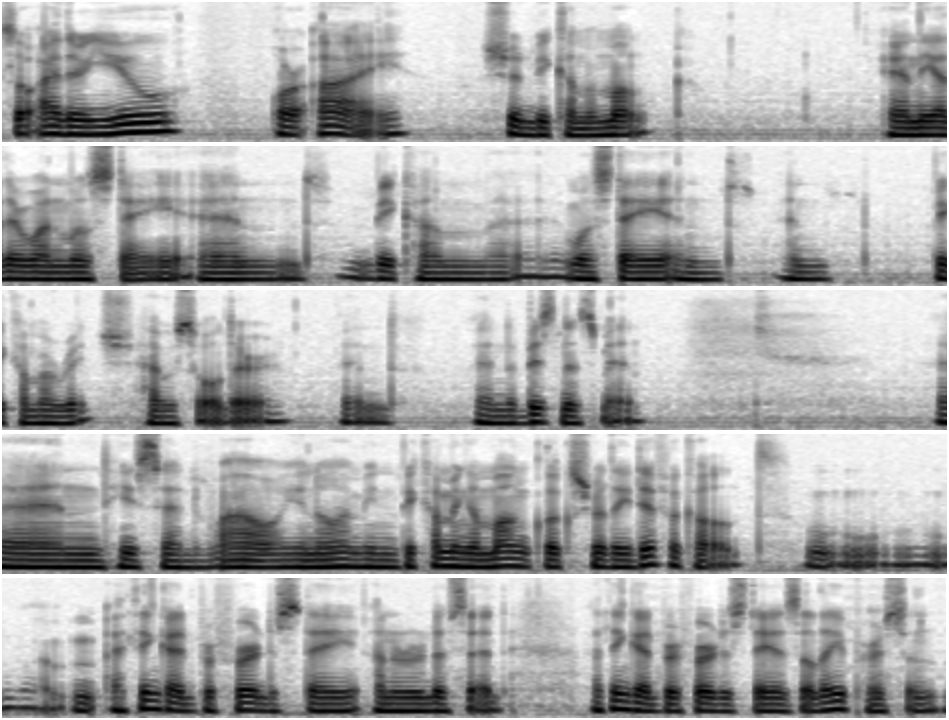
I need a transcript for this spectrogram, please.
so either you or I should become a monk, and the other one will stay and become uh, will stay and and become a rich householder and and a businessman. And he said, wow, you know, I mean, becoming a monk looks really difficult. I think I'd prefer to stay, Anuruddha said, I think I'd prefer to stay as a layperson.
